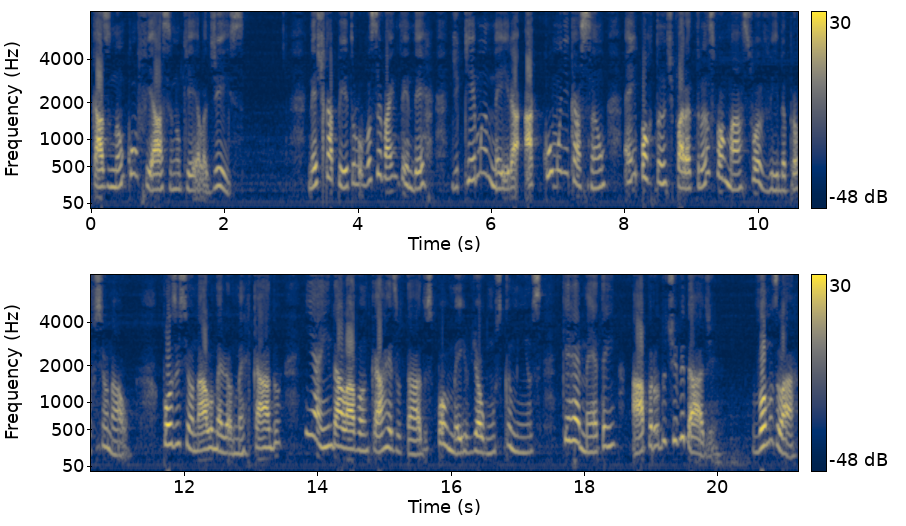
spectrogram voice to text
caso não confiasse no que ela diz? Neste capítulo, você vai entender de que maneira a comunicação é importante para transformar sua vida profissional, posicioná-lo melhor no mercado e ainda alavancar resultados por meio de alguns caminhos que remetem à produtividade. Vamos lá.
